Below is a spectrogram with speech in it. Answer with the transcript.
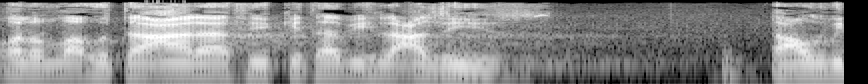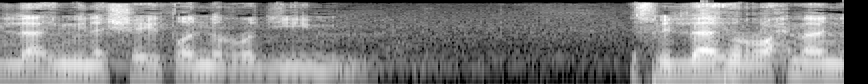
قال الله تعالى في كتابه العزيز أعوذ بالله من الشيطان الرجيم. بسم الله الرحمن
